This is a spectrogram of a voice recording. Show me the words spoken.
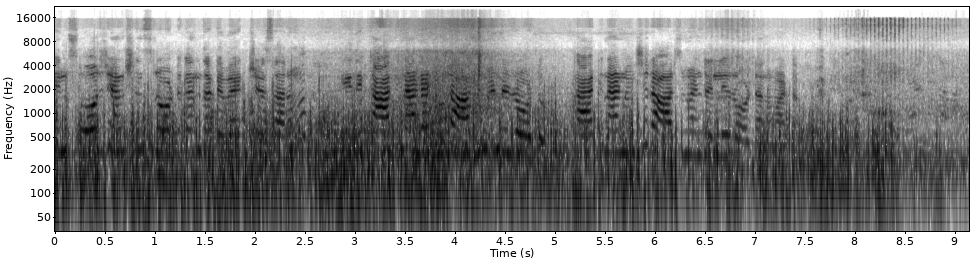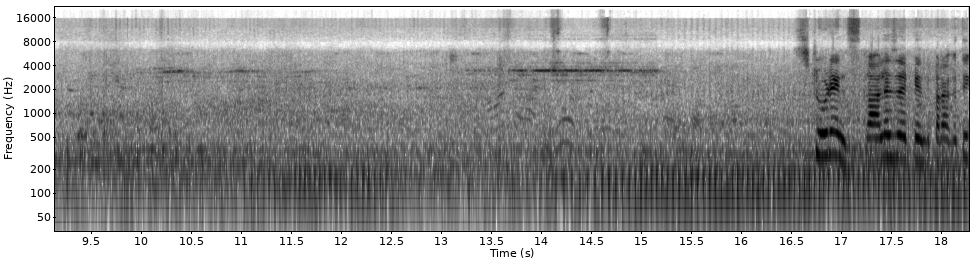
దీన్ని ఫోర్ జంక్షన్స్ రోడ్ కింద డివైడ్ చేశారు. ఇది కాకినాడ టు రాజమండ్రి రోడ్డు. కాకినాడ నుంచి రాజమండ్రి రోడ్ అనమాట స్టూడెంట్స్ కాలేజ్ అయిపోయింది ప్రగతి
